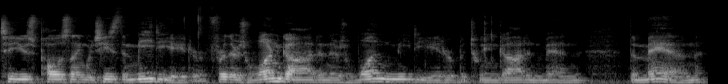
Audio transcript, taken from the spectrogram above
to use Paul's language, he's the mediator. For there's one God and there's one mediator between God and men, the man,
